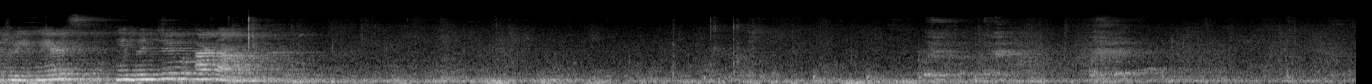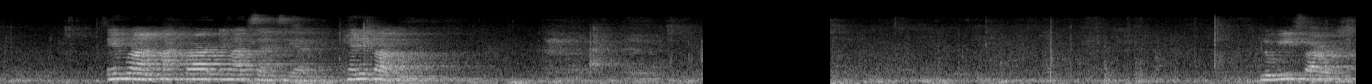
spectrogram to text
Regulatory Affairs, Himbindu Argawa. Imran Akbar in absentia. Kenny Babu. Louise Bowers.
